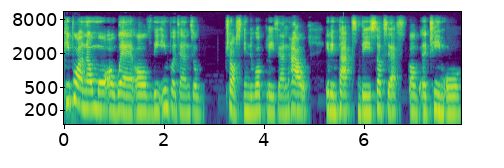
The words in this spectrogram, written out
people are now more aware of the importance of trust in the workplace and how it impacts the success of a team or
